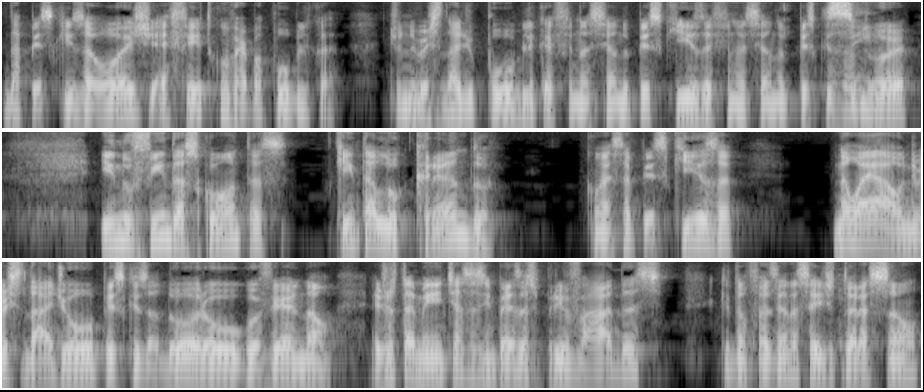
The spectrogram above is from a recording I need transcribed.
da pesquisa hoje é feito com verba pública, de uhum. universidade uhum. pública, financiando pesquisa, financiando pesquisador. Sim. E no fim das contas, quem está lucrando com essa pesquisa não é a universidade ou o pesquisador ou o governo, não. É justamente essas empresas privadas que estão fazendo essa editoração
